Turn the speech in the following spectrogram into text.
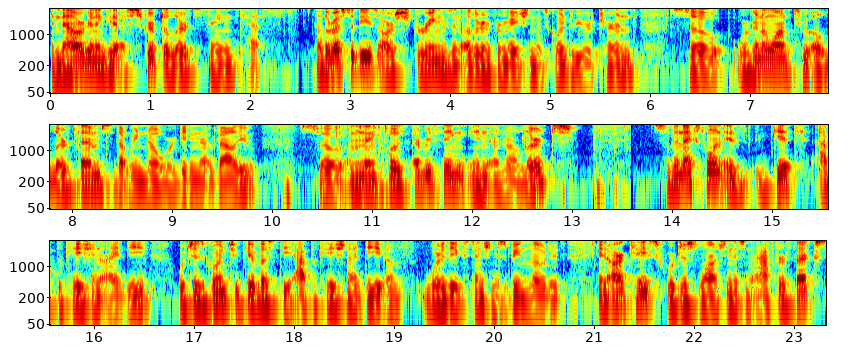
and now we're going to get a script alert saying test. Now the rest of these are strings and other information that's going to be returned. So we're going to want to alert them so that we know we're getting that value. So I'm to enclose everything in an alert. So the next one is get application ID, which is going to give us the application ID of where the extension is being loaded. In our case, we're just launching this in After Effects,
